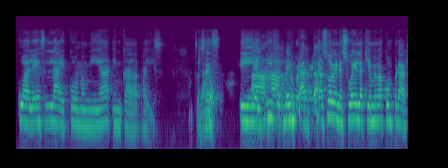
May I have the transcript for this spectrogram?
cuál es la economía en cada país. Entonces, y me encanta. En el caso de Venezuela, ¿quién me va a comprar?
